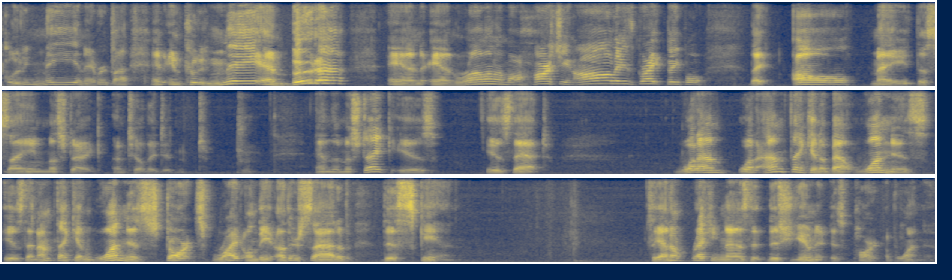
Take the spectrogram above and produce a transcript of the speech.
including me and everybody, and including me and Buddha and and Ramana Maharshi and all these great people, they all made the same mistake until they didn't. And the mistake is, is that what I'm what I'm thinking about oneness is that I'm thinking oneness starts right on the other side of this skin. See, I don't recognize that this unit is part of oneness.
